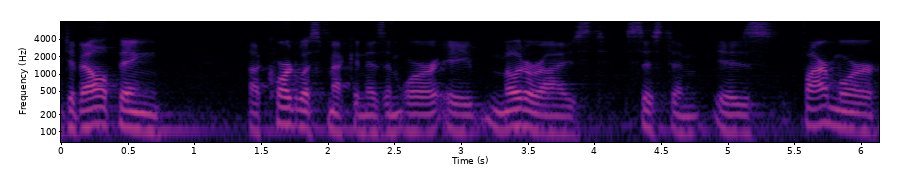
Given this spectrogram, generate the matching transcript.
developing a cordless mechanism or a motorized system is far more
